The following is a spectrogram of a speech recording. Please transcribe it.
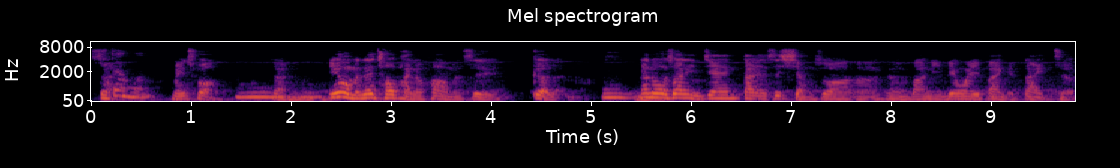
是。这样吗？没错，嗯，对。嗯。因为我们在抽牌的话，我们是个人。嗯。那如果说你今天当然是想说，嗯，可能把你另外一半给带着，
